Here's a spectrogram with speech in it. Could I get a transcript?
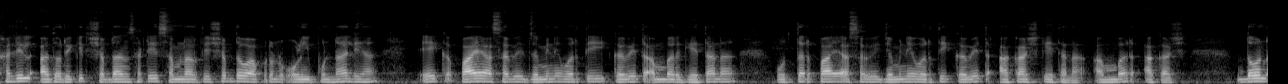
खालील अधोरेखित शब्दांसाठी समानार्थी शब्द वापरून ओळी पुन्हा लिहा. एक पाय असावे जमिनीवरती कवेत अंबर घेताना. उत्तर पाय असावे जमिनीवरती कवेत आकाश घेताना. अंबर आकाश. दोन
